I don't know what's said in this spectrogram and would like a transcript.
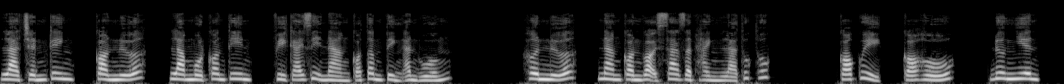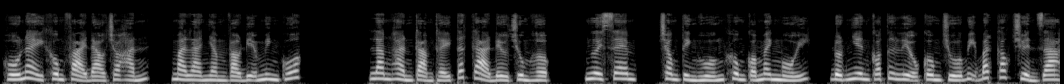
Là chấn kinh, còn nữa, là một con tin, vì cái gì nàng có tâm tình ăn uống. Hơn nữa, nàng còn gọi xa giật hành là thúc thúc. Có quỷ, có hố. Đương nhiên, hố này không phải đào cho hắn, mà là nhằm vào địa minh quốc. Lăng Hàn cảm thấy tất cả đều trùng hợp. Người xem, trong tình huống không có manh mối, đột nhiên có tư liệu công chúa bị bắt cóc truyền ra,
